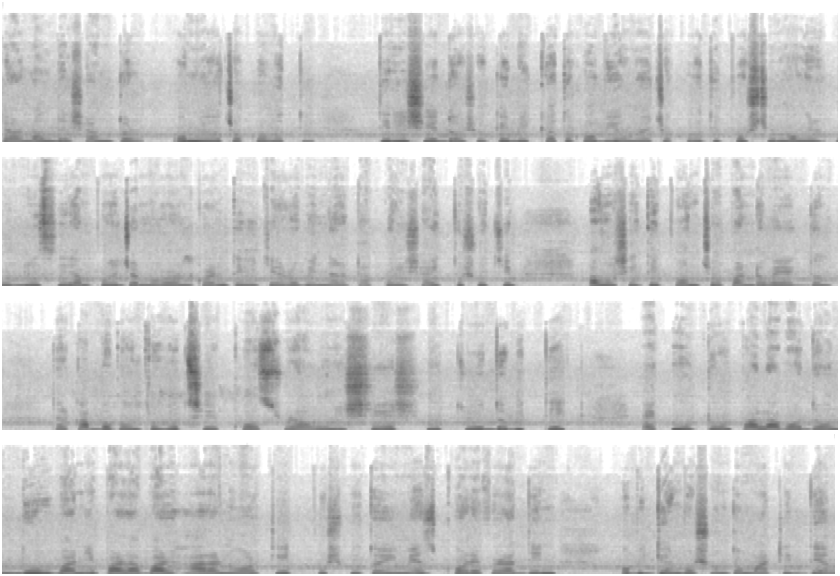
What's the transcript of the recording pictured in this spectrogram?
জার্নাল দেশান্তর অমিয় চক্রবর্তী। তিরিশের দশকে বিখ্যাত কবি অমিয় চক্রবর্তী পশ্চিমবঙ্গের হুগলি শ্রীরামপুরে জন্মগ্রহণ করেন। তিনি ছিলেন রবীন্দ্রনাথ ঠাকুরের সাহিত্য সচিব বাংলা সাহিত্যের পঞ্চ পাণ্ডবের একজন। তার কাব্যগ্রন্থ হচ্ছে কসরা উনিশ শেষ, মুক্তিযুদ্ধ ভিত্তিক। একমুটু পালাবদল দুর্বাণী পারাবার হারানো অর্কিড, পুষ্পিত ইমেজ, গড়ে ফেরার দিন অভিজ্ঞান বসন্ত মাটির দেল।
